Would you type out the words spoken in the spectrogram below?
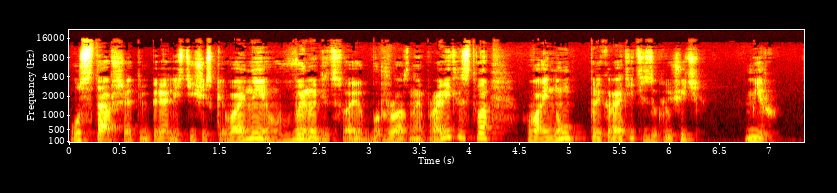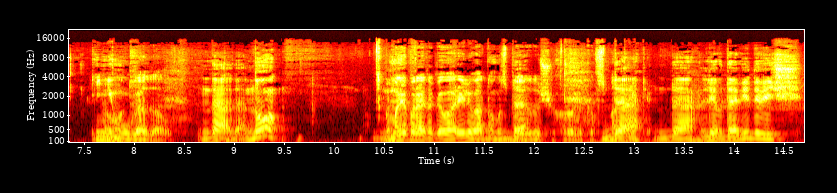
уставший от империалистической войны, вынудит свое буржуазное правительство войну прекратить и заключить мир. И не вот. угадал. Да, да. Но мы про это говорили в одном из да. предыдущих роликов. Смотрите. Да, да. Лев Давидович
